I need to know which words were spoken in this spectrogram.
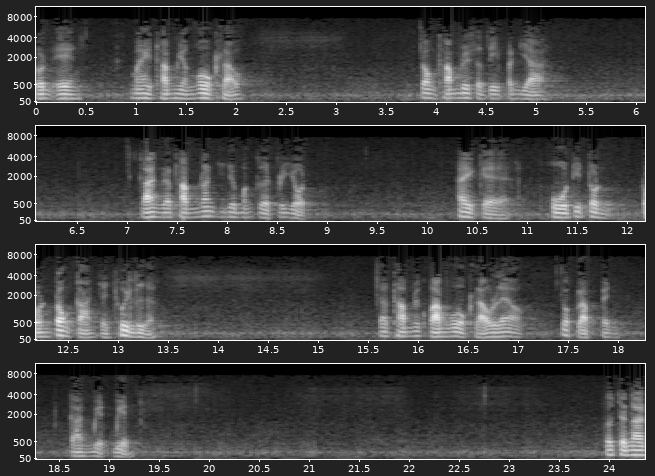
ตนเองไม่ให้ทำอย่างโง่เขลา ต้องทำด้วยสติปัญญา การกระทำนั้นจะบังเกิดประโยชน์ ให้แก่ผู้ที่ตนตนต้องการจะช่วยเหลือ ถ้าทำด้วยความโง่เขลาแล้ว ก็กลับเป็นการเบียดเบียน เพราะฉะนั้น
